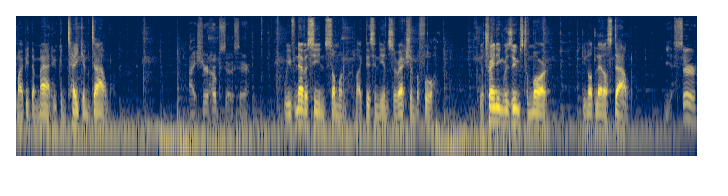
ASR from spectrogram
might be the man who can take him down. I sure hope so, sir. We've never seen someone like this in the insurrection before. Your training resumes tomorrow. Do not let us down. Yes, sir.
